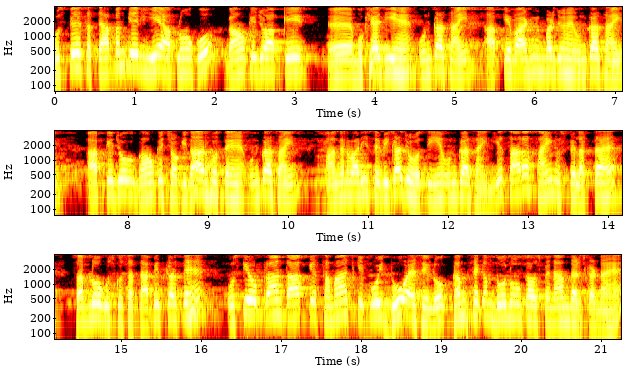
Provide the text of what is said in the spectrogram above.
उस पर सत्यापन के लिए आप लोगों को गाँव के जो आपके मुखिया जी हैं, उनका साइन, आपके वार्ड मेंबर जो हैं, उनका साइन, आपके जो गाँव के चौकीदार होते हैं, उनका साइन, आंगनवाड़ी सेविका जो होती हैं, उनका साइन, ये सारा साइन उस पर लगता है। सब लोग उसको सत्यापित करते हैं उसके उपरांत आपके समाज के कोई दो ऐसे लोग, कम से कम दो लोगों का उस पर नाम दर्ज करना है,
